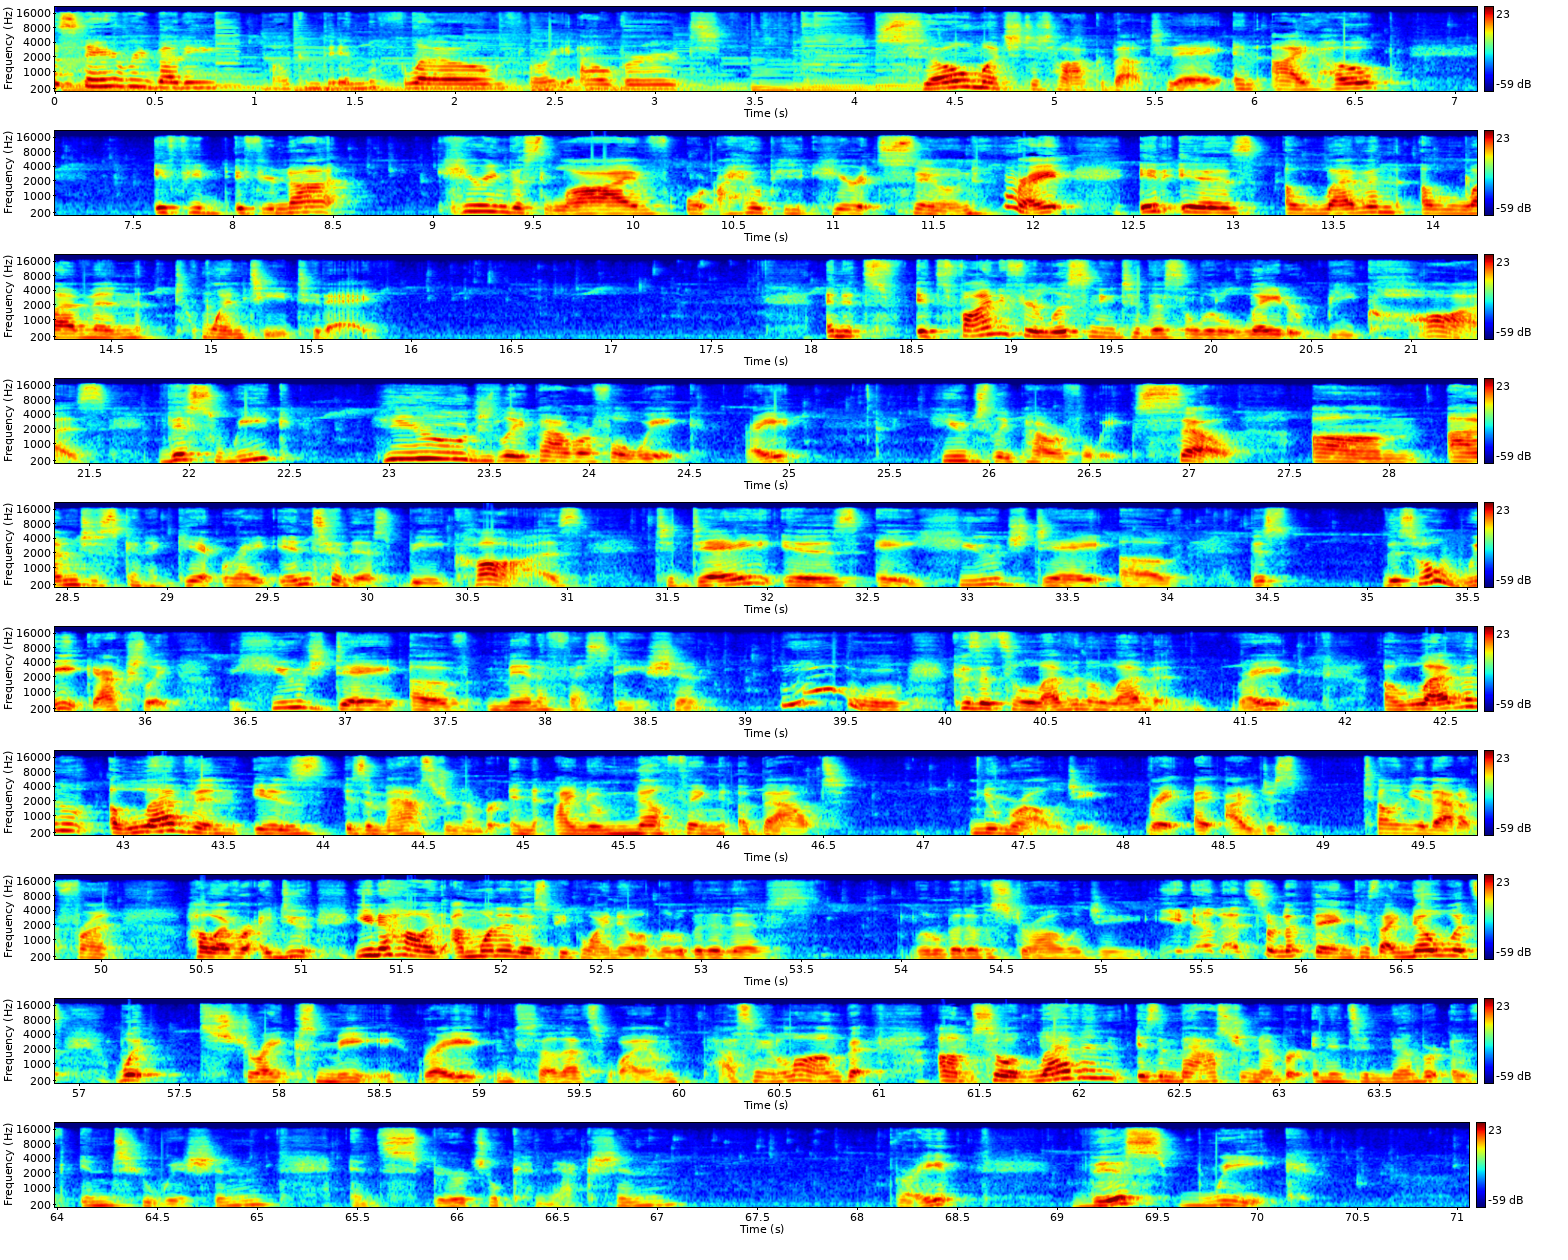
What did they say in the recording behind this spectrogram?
Namaste, everybody. Welcome to In the Flow with Lori Albert. So much to talk about today, and I hope if you if you're not hearing this live, or I hope you hear it soon, right? It is 11 11 20 today. And it's it's fine if you're listening to this a little later because this week, hugely powerful week, right? Hugely powerful week. So um, I'm just going to get right into this because today is a huge day of this this whole week actually a huge day of manifestation. Ooh because it's 11 11 right? 11 11 is is a master number and i know nothing about numerology right? I, I just telling you that up front. However i do you know how i'm one of those people i know a little bit of this a little bit of astrology, you know, that sort of thing, because I know what's what strikes me, right? And so that's why I'm passing it along. But um, so 11 is a master number, and it's a number of intuition and spiritual connection, right? This week,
